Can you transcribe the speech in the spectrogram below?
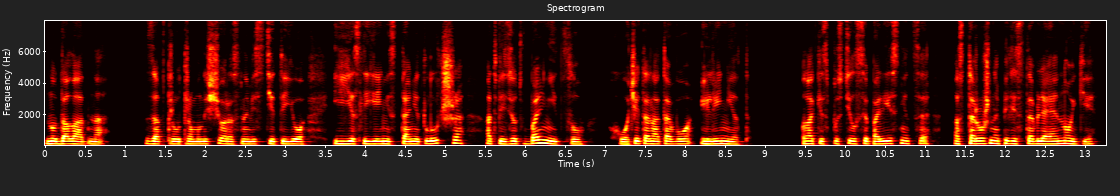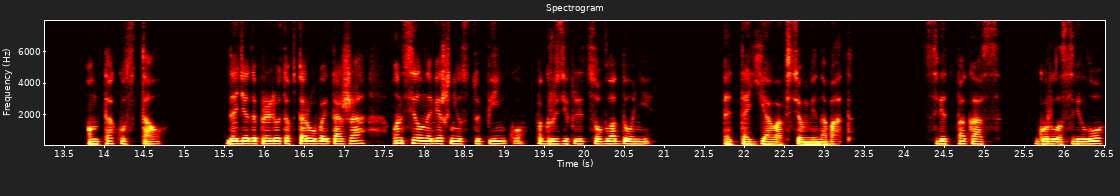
Ну да ладно. Завтра утром он еще раз навестит ее, и если ей не станет лучше, отвезет в больницу – хочет она того или нет. Лаки спустился по лестнице, осторожно переставляя ноги. Он так устал. Дойдя до пролета второго этажа, он сел на верхнюю ступеньку, погрузив лицо в ладони. «Это я во всем виноват». Свет погас. Горло свело,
